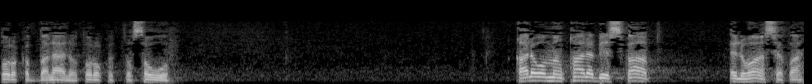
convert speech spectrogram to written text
طرق الضلال وطرق التصوف. قال ومن قال بإسقاط الواسطة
